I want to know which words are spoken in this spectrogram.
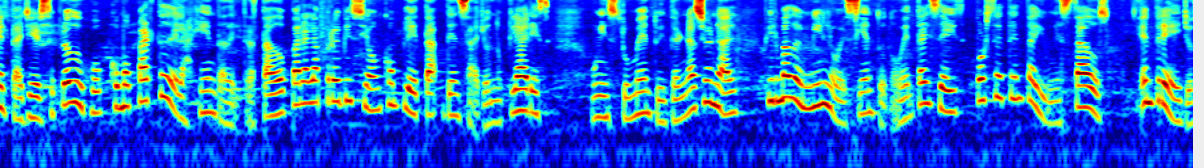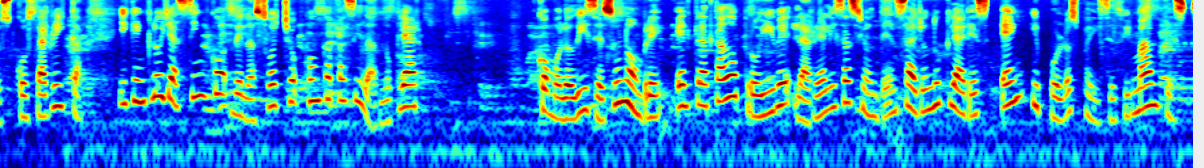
El taller se produjo como parte de la agenda del Tratado para la Prohibición Completa de Ensayos Nucleares, un instrumento internacional firmado en 1996 por 71 estados, entre ellos Costa Rica, y que incluye a cinco de las ocho con capacidad nuclear. Como lo dice su nombre, el tratado prohíbe la realización de ensayos nucleares en y por los países firmantes.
